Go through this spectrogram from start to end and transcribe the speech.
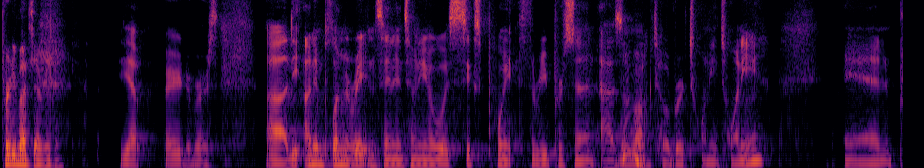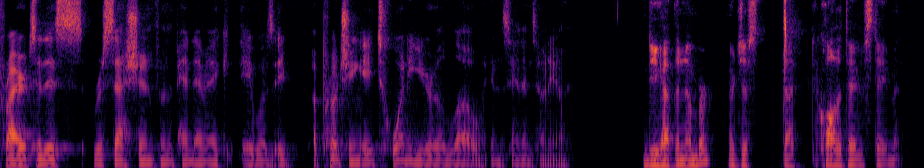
Pretty much everything. Yep, very diverse. Uh, the unemployment rate in San Antonio was 6.3% as of Hmm. October 2020. And prior to this recession from the pandemic, it was a, approaching a 20 year low in San Antonio. Do you have the number or just that qualitative statement?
